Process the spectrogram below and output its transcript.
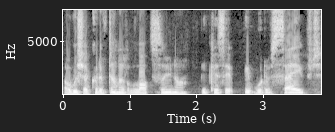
I wish I could have done it a lot sooner because it, it would have saved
